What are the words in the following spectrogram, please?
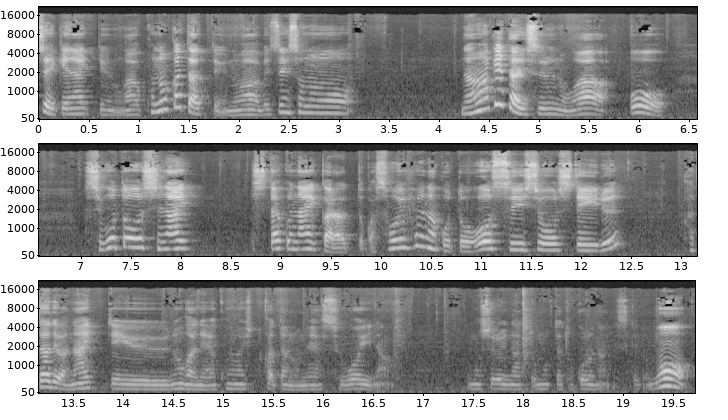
ちゃいけないっていうのがこの方っていうのは別にその怠けたりするのがを仕事をしないしたくないからとかそういうふうなことを推奨している方ではないっていうのがねこの方のねすごいな面白いなと思ったところなんですけども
